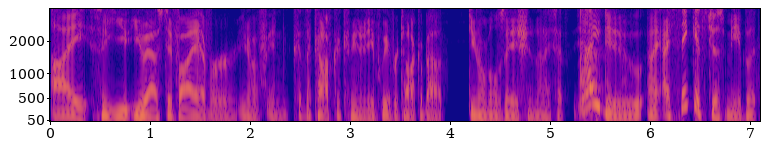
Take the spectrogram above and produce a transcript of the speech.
I, so you, you asked if I ever, you know, if in the Kafka community, if we ever talk about denormalization. And I said, yeah. I do. I, I, think it's just me, but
